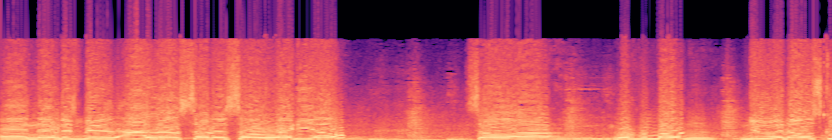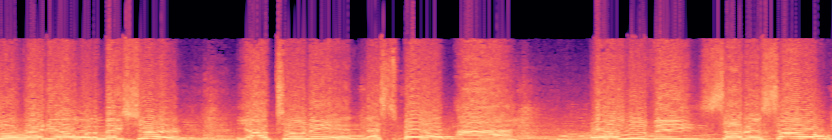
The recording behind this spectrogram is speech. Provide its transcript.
and name of this business I Luv Southern Soul Radio. So uh, we're promoting new and old school radio. Want to make sure y'all tune in. That's spelled I L U V Southern Soul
